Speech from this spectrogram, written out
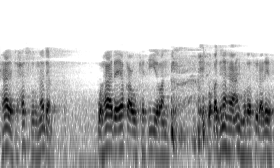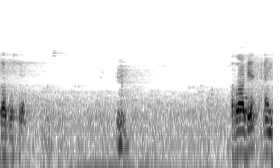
هذا تحسر ندم وهذا يقع كثيرا وقد نهى عنه الرسول عليه الصلاة والسلام. الرابع أن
